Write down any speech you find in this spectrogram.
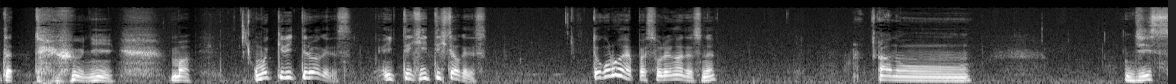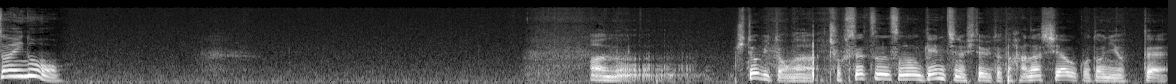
だっていうふうに、まあ、思いっきり言ってるわけです。言って言ってきたわけです。ところがやっぱりそれがですねあのー、実際のあの人々が直接その現地の人々と話し合うことによって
